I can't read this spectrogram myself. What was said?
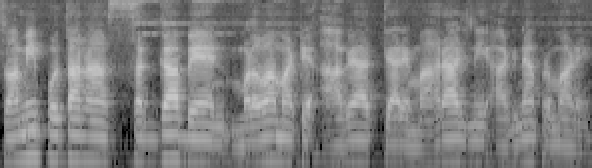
સ્વામી પોતાના સગ્ગા બેન મળવા માટે આવ્યા ત્યારે મહારાજની આજ્ઞા પ્રમાણે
